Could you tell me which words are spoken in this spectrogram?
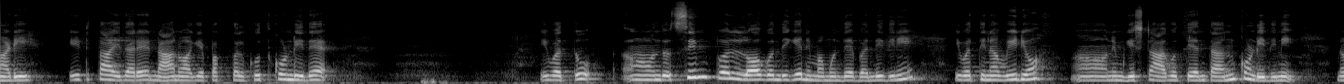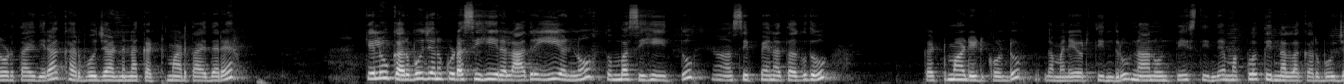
ಮಾಡಿ ಇಡ್ತಾ ಇದ್ದಾರೆ. ನಾನು ಹಾಗೆ ಪಕ್ಕದಲ್ಲಿ ಕೂತ್ಕೊಂಡಿದ್ದೆ. ಇವತ್ತು ಒಂದು ಸಿಂಪಲ್ ಲಾಗೊಂದಿಗೆ ನಿಮ್ಮ ಮುಂದೆ ಬಂದಿದ್ದೀನಿ. ಇವತ್ತಿನ ವಿಡಿಯೋ ನಿಮ್ಗೆ ಇಷ್ಟ ಆಗುತ್ತೆ ಅಂತ ಅಂದ್ಕೊಂಡಿದ್ದೀನಿ ನೋಡ್ತಾ ಇದ್ದೀರಾ? ಕರ್ಬೂಜ ಹಣ್ಣನ್ನು ಕಟ್ ಮಾಡ್ತಾ ಇದ್ದಾರೆ. ಕೆಲವು ಕರ್ಬೂಜನೂ ಕೂಡ ಸಿಹಿ ಇರಲ್ಲ, ಆದರೆ ಈ ಹಣ್ಣು ತುಂಬ ಸಿಹಿ ಇತ್ತು. ಸಿಪ್ಪೆನ ತೆಗೆದು ಕಟ್ ಮಾಡಿ ಇಟ್ಕೊಂಡು ನಮ್ಮ ಮನೆಯವರು ತಿಂದರು. ನಾನು ಒಂದು ಪೀಸ್ ತಿಂದೆ. ಮಕ್ಕಳು ತಿನ್ನಲ್ಲ ಕರ್ಬೂಜ.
